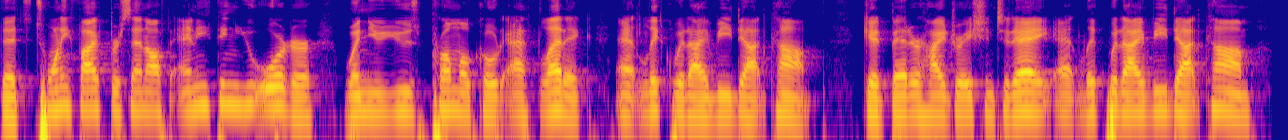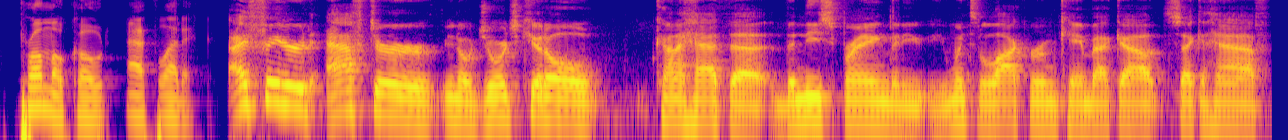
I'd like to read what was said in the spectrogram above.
That's 25% off anything you order when you use promo code ATHLETIC at liquidiv.com. Get better hydration today at liquidiv.com, promo code ATHLETIC. I figured after, you know, George Kittle kind of had the, the knee sprain, then he, he went to the locker room, came back out, second half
